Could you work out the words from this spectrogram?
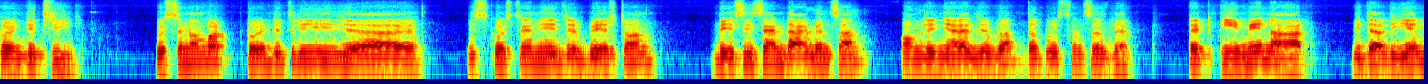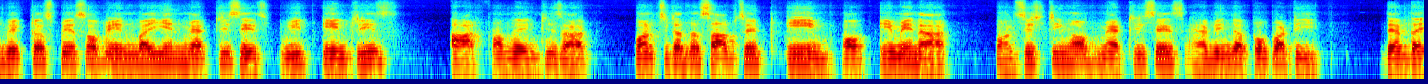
23 question number 23 is uh, this question is based on basis and dimension from linear algebra. The question says that let mnr be the real vector space of n by n matrices with entries r from the entries r consider the subset m of mnr consisting of matrices having the property that the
